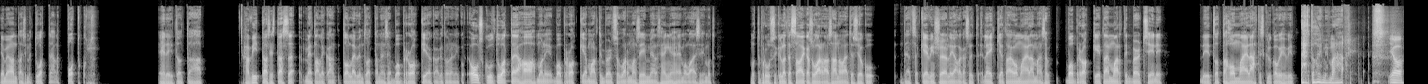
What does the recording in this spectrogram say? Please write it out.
ja me antaisimme tuottajalle potkut. Eli tota, hän viittaa siis tässä Metallican ton levyn tuottaneeseen Bob Rocki, joka on tämmöinen niin old school tuottajahahmo, niin Bob Rock ja Martin Birch on varmaan siinä mielessä hengenheimolaisia, mutta, mutta Bruce kyllä tässä aika suoraan sanoo, että jos joku tiedätkö, Kevin Shirley alkaisi nyt leikkiä tai oma elämänsä Bob Rockia tai Martin Birchia, niin, niin tota, homma ei lähtisi kyllä kovin hyvin toimimaan. Joo,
